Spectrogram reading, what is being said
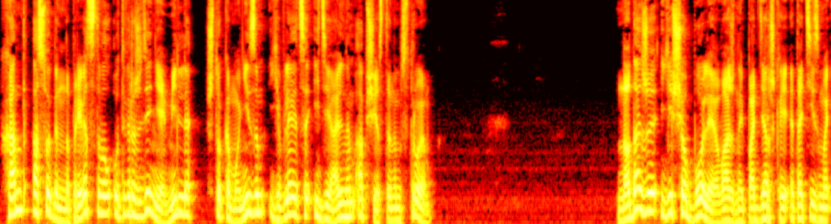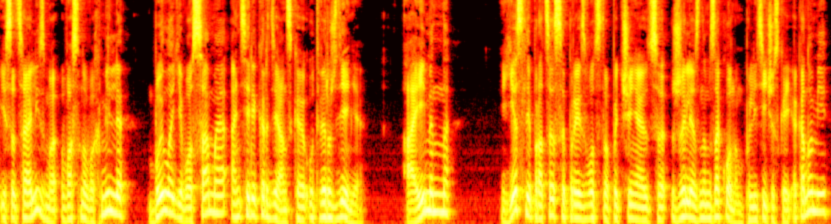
Хант особенно приветствовал утверждение Милля, что коммунизм является идеальным общественным строем. Но даже еще более важной поддержкой этатизма и социализма в основах Милля было его самое антирекордианское утверждение, а именно, если процессы производства подчиняются железным законам политической экономии,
